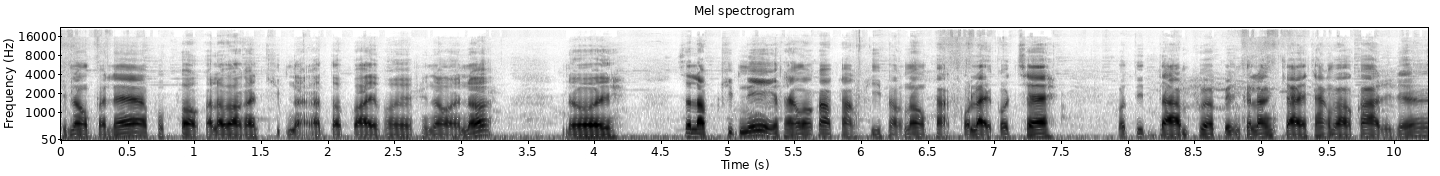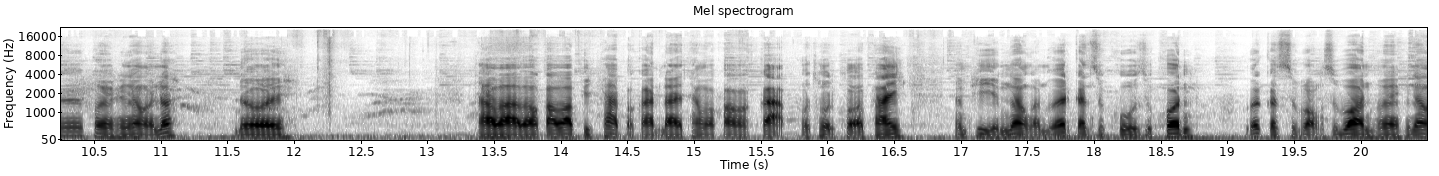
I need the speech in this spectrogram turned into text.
พี่น้องไปแล้วพบพอกันระหว่างกันคลิปหน้ากันต่อไปพ่อแม่พี่น้องเนาะโดยสำหรับคลิปนี้ทางวาก็ฝากพี่ฝากน้องฝากกดไลค์กดแชร์กดติดตามเพื่อเป็นกำลังใจทางบ่าก้าเด้อพ่อแม่พี่น้องเนาะโดยถ้าว่าบ่าก้าว่าผิดพลาดประการใดทางบ่าก้าก็กราบขอโทษขออภัยน้ำพี่น้องกันเบิดกันสุขูสุขคนเบิดกันสมองสบอนพ่อแม่พี่น้อง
